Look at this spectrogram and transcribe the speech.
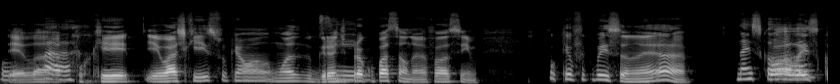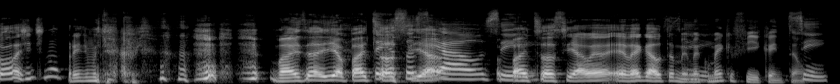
Opa. Ela, porque eu acho que isso que é uma, uma grande Sim. preocupação, né? Eu falo assim, porque eu fico pensando, né? Ah, na escola. A escola a gente não aprende muita coisa. Mas aí a parte Tem social. A, social, a parte social é, é legal também. Sim. Mas como é que fica, então? Sim.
